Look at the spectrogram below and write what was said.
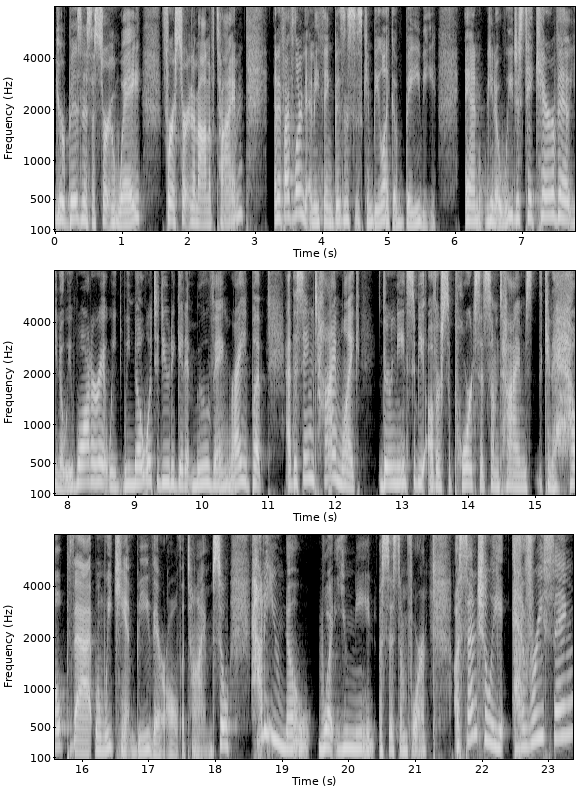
your business a certain way for a certain amount of time. And if I've learned anything, businesses can be like a baby. And you know, we just take care of it, you know, we water it, we we know what to do to get it moving, right? But at the same time like there needs to be other supports that sometimes can help that when we can't be there all the time. So, how do you know what you need a system for? Essentially, everything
